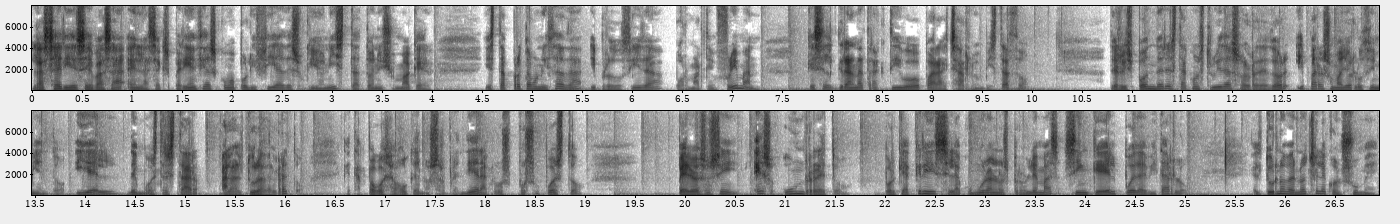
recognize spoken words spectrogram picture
La serie se basa en las experiencias como policía de su guionista Tony Schumacher y está protagonizada y producida por Martin Freeman, que es el gran atractivo para echarle un vistazo. The Responder está construida a su alrededor y para su mayor lucimiento, y él demuestra estar a la altura del reto, que tampoco es algo que nos sorprendiera, por supuesto. Pero eso sí, es un reto, porque a Chris se le acumulan los problemas sin que él pueda evitarlo. El turno de noche le consume,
